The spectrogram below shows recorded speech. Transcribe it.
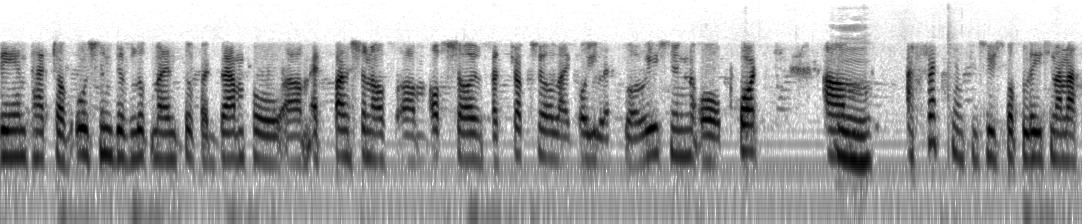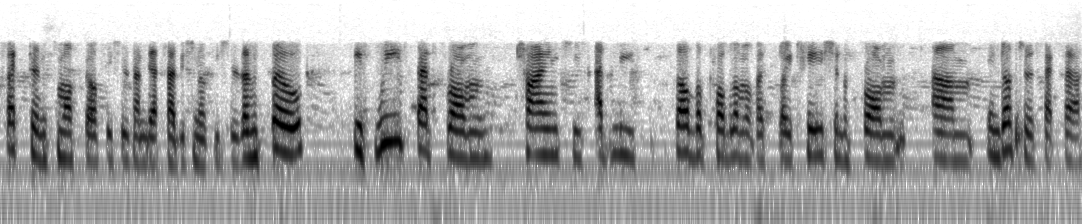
the impact of ocean development. So, for example, um, expansion of um, offshore infrastructure like oil exploration or ports, um, mm. affecting fisheries population and affecting small-scale fishes and their traditional fishes. And so, if we start from trying to at least solve the problem of exploitation from um, industrial sector,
